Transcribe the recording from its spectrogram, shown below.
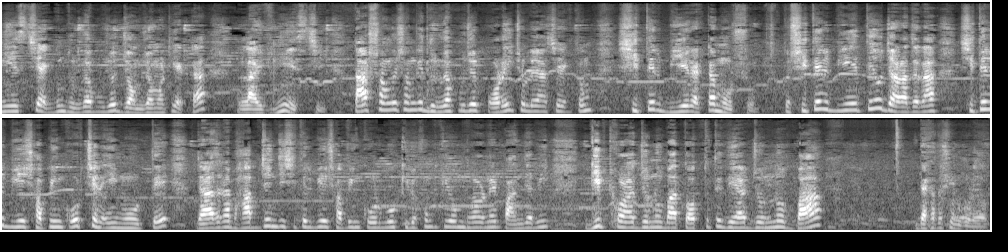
নিয়ে এসেছি একদম দুর্গাপুজোর জমজমাটি একটা লাইভ নিয়ে এসেছি। তার সঙ্গে সঙ্গে দুর্গাপুজোর পরেই চলে আসে একদম শীতের বিয়ের একটা মরশুম। তো শীতের বিয়েতেও যারা যারা শীতের বিয়ে শপিং করছেন এই মুহূর্তে, যারা যারা ভাবছেন যে শীতের বিয়ে শপিং করব, কীরকম কীরকম ধরনের পাঞ্জাবি গিফট করার জন্য বা তত্ত্বতে দেওয়ার জন্য বা দেখাতে শুরু করে দাও।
